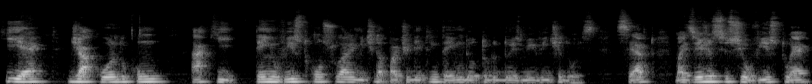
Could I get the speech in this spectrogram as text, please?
que é de acordo com aqui tem o visto consular emitido a partir de 31 de outubro de 2022, certo? Mas veja se o seu visto é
